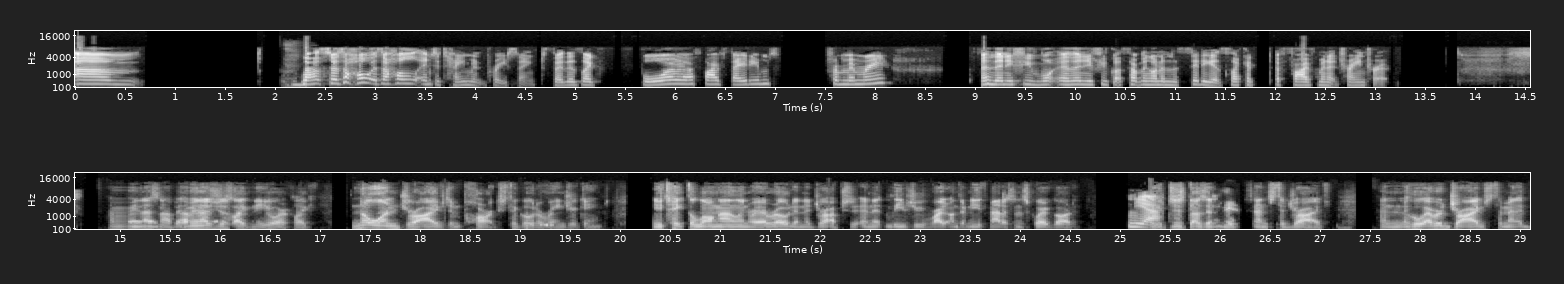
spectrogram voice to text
um, that, so it's a whole it's a whole entertainment precinct. So there's like four or five stadiums from memory, and then if you want, and then if you've got something on in the city, it's like a, a five minute train trip. I mean, that's not bad. I mean, that's just like New York. Like, no one drives in parks to go to Ranger games. You take the Long Island Railroad, and it drops and it leaves you right underneath Madison Square Garden. Yeah, Like, it just doesn't make sense to drive. And whoever drives to Man-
